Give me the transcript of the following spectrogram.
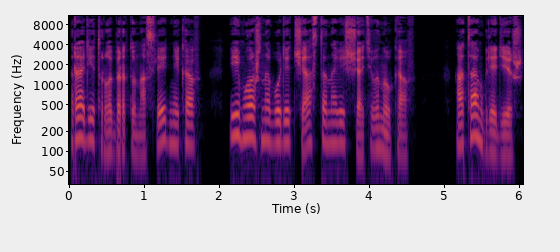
родит Роберту наследников, и можно будет часто навещать внуков. А там, глядишь,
